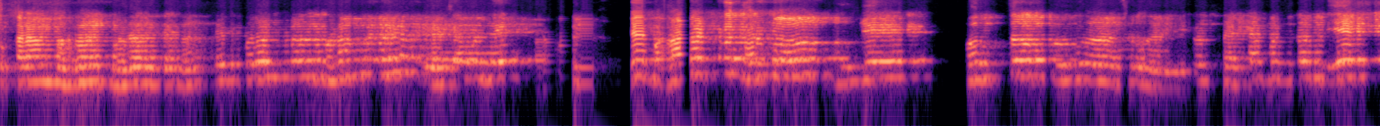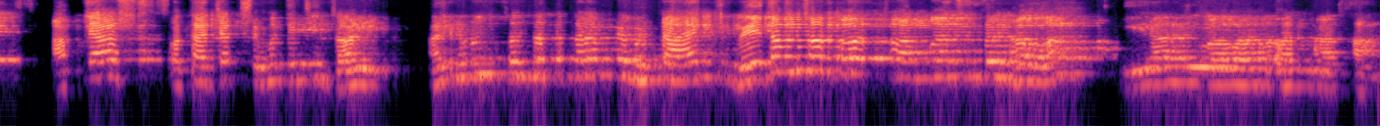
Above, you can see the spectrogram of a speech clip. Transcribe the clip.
तुकाराम महाराज म्हणाले ना ते परत म्हणाले याच्यामध्ये महाराष्ट्र धर्म म्हणजे फक्त करुणाचं नाही तर त्याच्याबद्दल एक आपल्या स्वतःच्या क्षमतेची जाणीव. आणि म्हणून संत तुकाराम म्हणता आहे की वेदांचा तो व्हावा इराणी व्हावा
